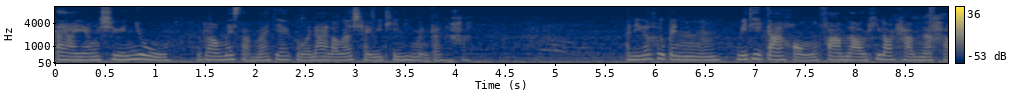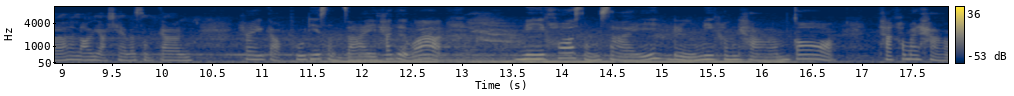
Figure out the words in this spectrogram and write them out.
แต่ยังชื้นอยู่เราไม่สามารถแยกตัวได้ เราก็ใช้วิธีนี้เหมือนกันค่ะ อันนี้ก็คือเป็นวิธีการของฟาร์มเราที่เราทำนะคะ เราอยากแชร์ประสบการณ์ให้กับผู้ที่สนใจ ถ้าเกิดว่ามีข้อสงสัยหรือมีคำถามก็ทักเข้ามาถาม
